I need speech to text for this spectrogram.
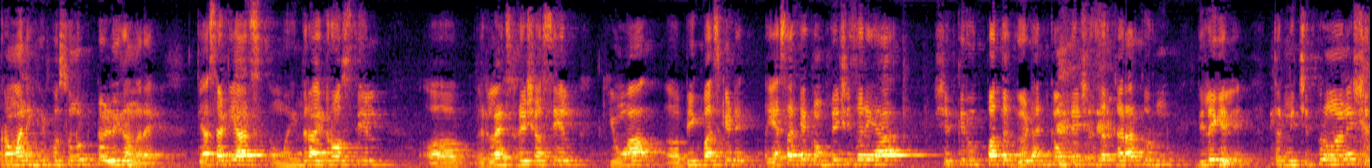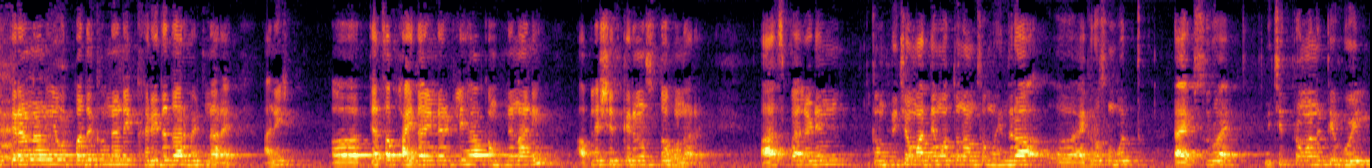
प्रमाणे ही फसवणूक टळली जाणार आहे. त्यासाठी आज महिंद्रा ॲग्रो असतील रिलायन्स फ्रेश असेल किंवा बिग बास्केट यासारख्या कंपन्यांशी जर ह्या शेतकरी उत्पादक गट आणि कंपन्यांशी जर करार करून दिले गेले तर निश्चितप्रमाणे शेतकऱ्यांना आणि या उत्पादक कंपन्यांना एक खरेदीदार भेटणार आहे. आणि त्याचा फायदा इंडायरेक्टली ह्या कंपन्यांना आणि आपल्या शेतकऱ्यांना सुद्धा होणार आहे. आज पॅलेडियम कंपनीच्या माध्यमातून आमचं महिंद्रा ॲग्रोसोबत टाईप सुरू आहे. निश्चितप्रमाणे ते होईल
